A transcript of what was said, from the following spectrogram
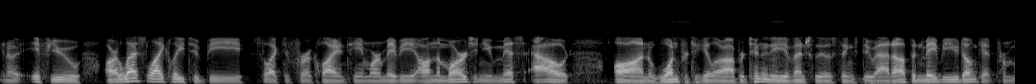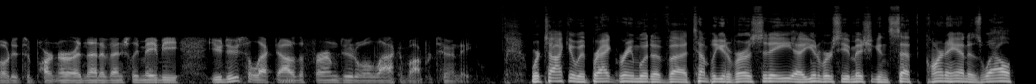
You know, if you are less likely to be selected for a client team, or maybe on the margin you miss out on one particular opportunity, eventually those things do add up, and maybe you don't get promoted to partner, and then eventually maybe you do select out of the firm due to a lack of opportunity. We're talking with Brad Greenwood of uh, Temple University, uh, University of Michigan, Seth Carnahan as well.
